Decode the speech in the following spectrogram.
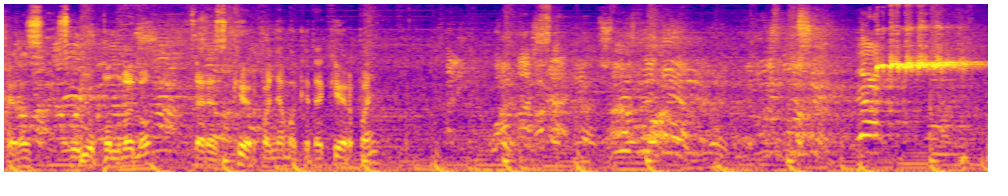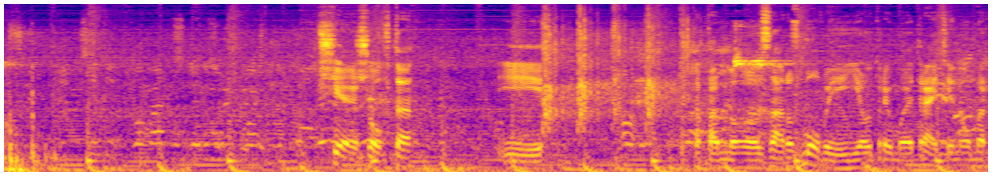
Через свою половину, через кирпання, макета кирпань. Ще жовта. І напевно за розмови її отримує третій номер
